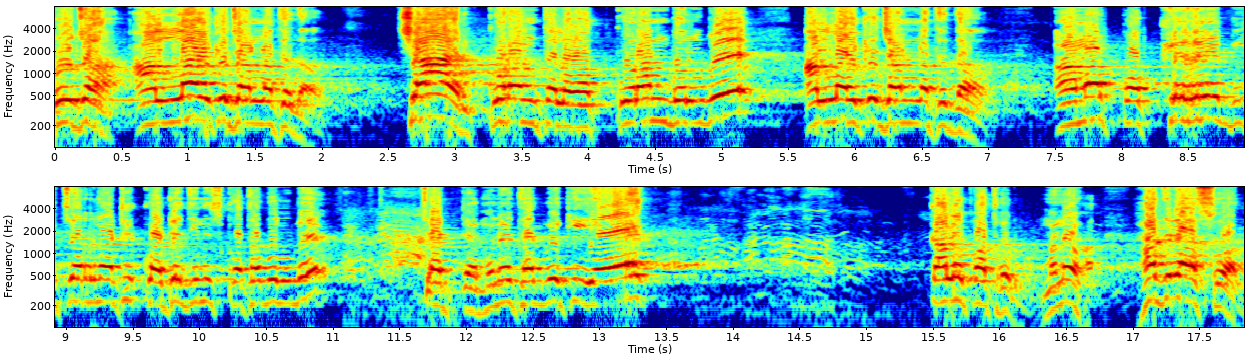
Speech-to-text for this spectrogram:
রোজা, আল্লাহ একে জান্নাতে দাও। চার, কোরআন তেলাওয়াত। কোরআন বলবে, আল্লাহ একে জান্নাতে দাও। আমার পক্ষে হয়ে বিচার মাঠে কয়টা জিনিস কথা বলবে? চারটা। মনে থাকবে কি? এক, কালো পাথর মানে হাজরা আসওয়াদ।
